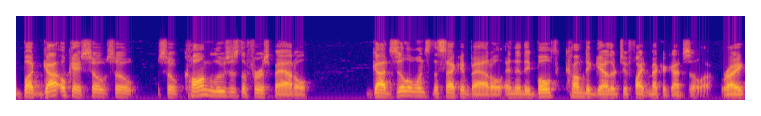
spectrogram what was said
but God, okay, so so so Kong loses the first battle, Godzilla wins the second battle, and then they both come together to fight Mecha Godzilla, right?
